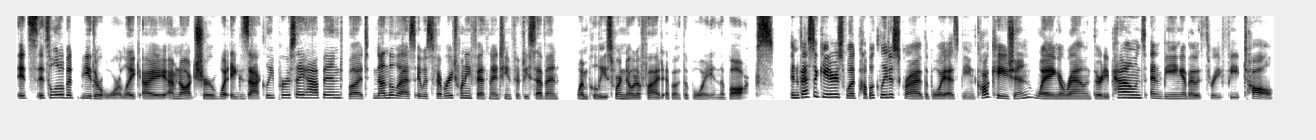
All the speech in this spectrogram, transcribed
it's it's a little bit either or. Like I I'm not sure what exactly per se happened, but nonetheless, it was February 25th, 1957 when police were notified about the boy in the box. Investigators would publicly describe the boy as being Caucasian, weighing around 30 pounds, and being about 3 feet tall.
